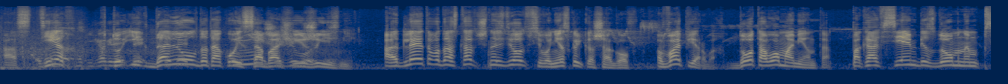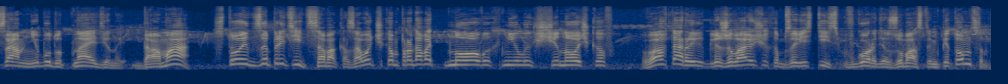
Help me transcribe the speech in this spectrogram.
а с тех, кто их довел до такой собачьей жизни. А для этого достаточно сделать всего несколько шагов. Во-первых, до того момента, пока всем бездомным псам не будут найдены дома, стоит запретить собакозаводчикам продавать новых милых щеночков. Во-вторых, для желающих обзавестись в городе зубастым питомцем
